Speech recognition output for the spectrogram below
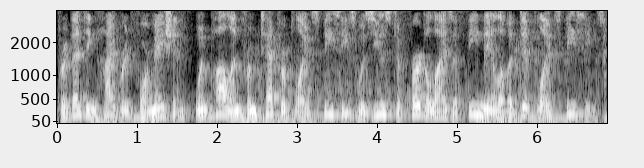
preventing hybrid formation when pollen from tetraploid species was used to fertilize a female of a diploid species.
